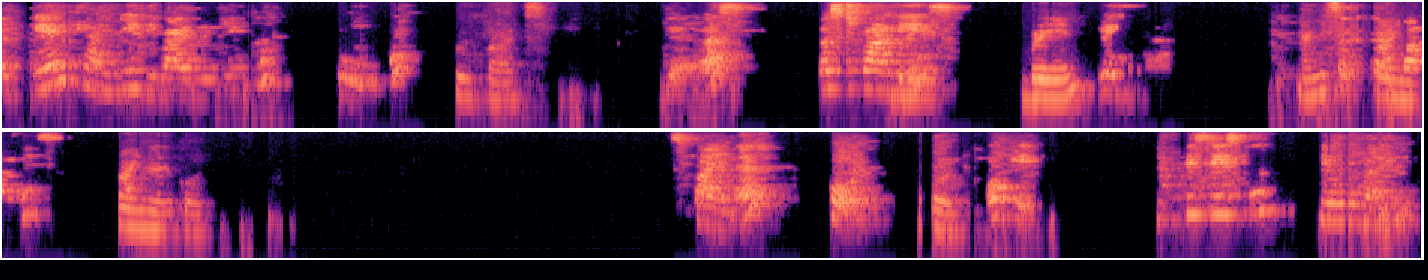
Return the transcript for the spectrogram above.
again can be divided into two. Two parts. Yes. First one Brain. is Brain brain. and Second one is spinal cord. spinal cord. cord. Okay. This is the human.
